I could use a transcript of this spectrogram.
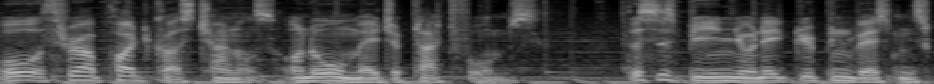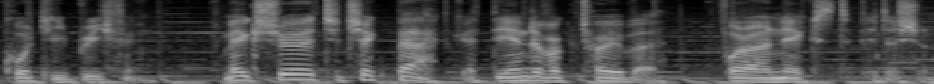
or through our podcast channels on all major platforms. This has been your Nedgroup Investments quarterly briefing. Make sure to check back at the end of October for our next edition.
